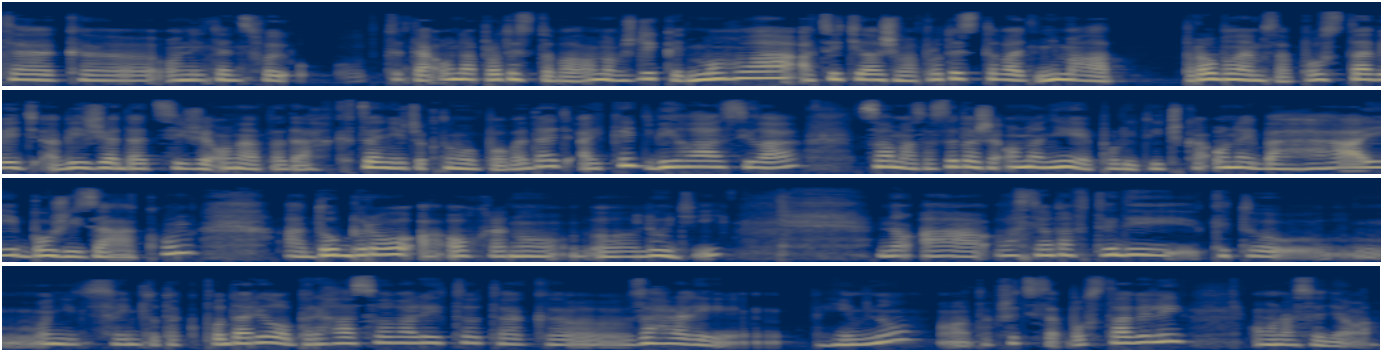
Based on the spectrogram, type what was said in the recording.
tak uh, oni ten svoj teda ona protestovala. Ona vždy, keď mohla a cítila, že má protestovať, nemala problém sa postaviť a vyžiadať si, že ona teda chce niečo k tomu povedať, aj keď vyhlásila sama za seba, že ona nie je politička, ona iba hájí Boží zákon a dobro a ochranu e, ľudí. No a vlastne ona vtedy, keď to, oni sa im to tak podarilo, prehlasovali to, tak e, zahrali hymnu, a tak všetci sa postavili a ona sedela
